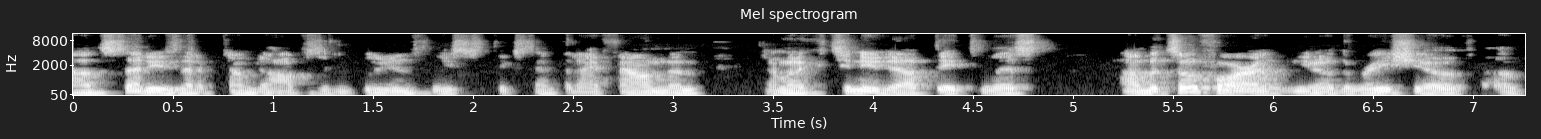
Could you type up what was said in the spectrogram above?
uh, studies that have come to opposite conclusions, at least to the extent that I found them. I'm going to continue to update the list. Uh, but so far, you know, the ratio of, of,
